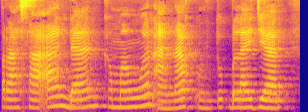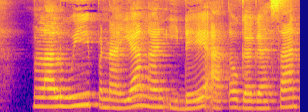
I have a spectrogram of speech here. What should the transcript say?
perasaan, dan kemauan anak untuk belajar melalui penayangan ide atau gagasan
